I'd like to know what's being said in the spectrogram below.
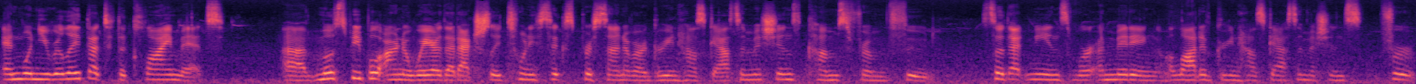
And when you relate that to the climate, uh, most people aren't aware that actually 26% of our greenhouse gas emissions comes from food. So that means we're emitting a lot of greenhouse gas emissions for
